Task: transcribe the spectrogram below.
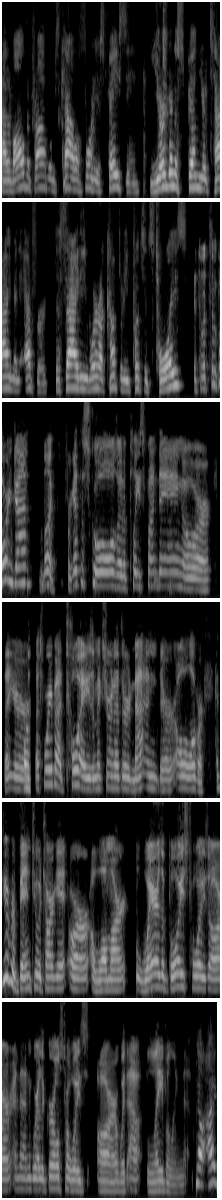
out of all the problems California is facing, you're going to spend your time and effort deciding where a company puts its toys. It's what's important, John. Look, forget the schools or the police funding or that you're, or, let's worry about toys and make sure that they're not, and they're all over. Have you ever been to a Target or a Walmart where the boys' toys are and then where the girls' toys are without labeling them. No, I,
